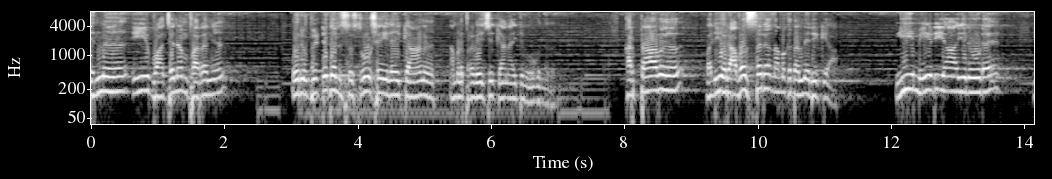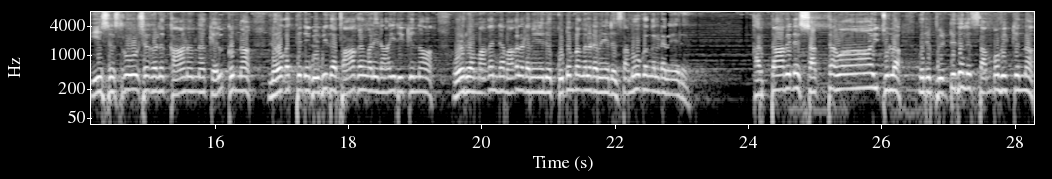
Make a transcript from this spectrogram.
ഇന്ന് ഈ വചനം പറഞ്ഞ് ഒരു വിടുതൽ ശുശ്രൂഷയിലേക്കാണ് നമ്മൾ പ്രവേശിക്കാനായിട്ട് പോകുന്നത്. കർത്താവ് വലിയൊരു അവസരം നമുക്ക് തന്നിരിക്കുക. ഈ മീഡിയയിലൂടെ ഈ ശുശ്രൂഷകൾ കാണുന്ന കേൾക്കുന്ന ലോകത്തിന്റെ വിവിധ ഭാഗങ്ങളിലായിരിക്കുന്ന ഓരോ മകന്റെ മകളുടെ മേൽ കുടുംബങ്ങളുടെ മേൽ സമൂഹങ്ങളുടെ മേൽ കർത്താവിന്റെ ശക്തമായിട്ടുള്ള ഒരു വിടുതൽ സംഭവിക്കുന്ന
